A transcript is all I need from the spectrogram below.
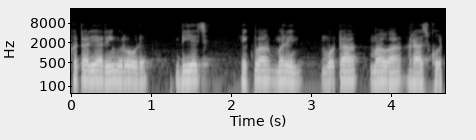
Kataria ring road BH aqua marine Mota Mava Rajkot.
